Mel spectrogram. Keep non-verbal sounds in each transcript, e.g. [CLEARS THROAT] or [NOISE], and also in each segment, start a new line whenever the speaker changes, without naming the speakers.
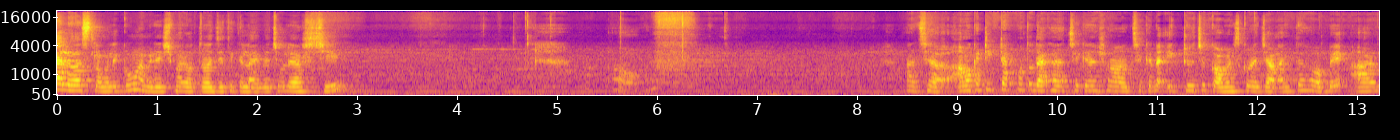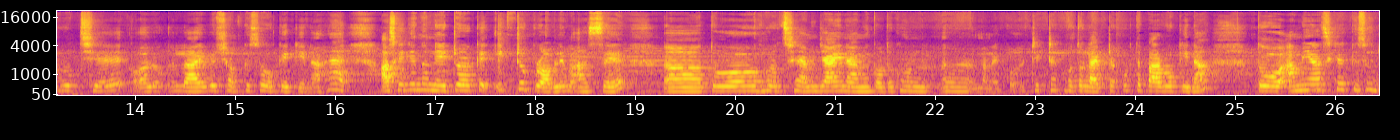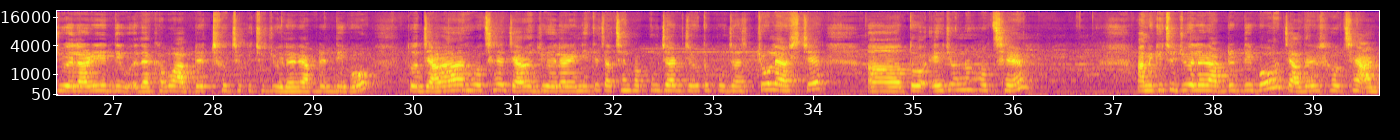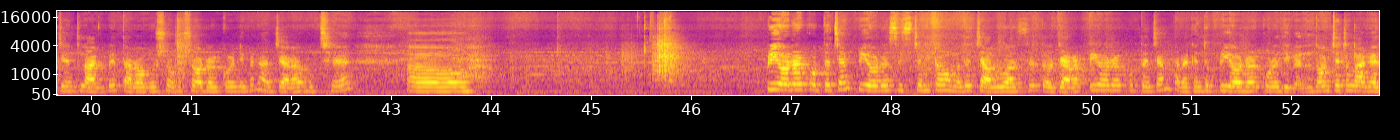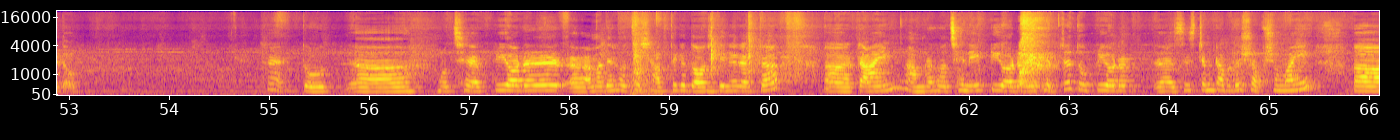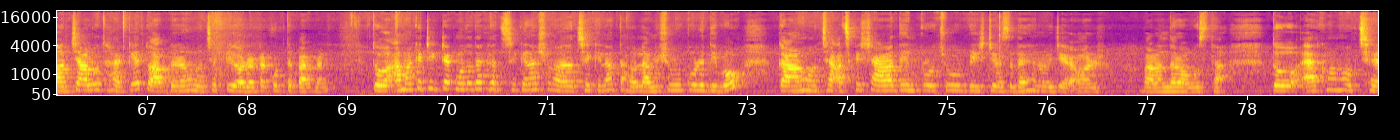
Hello আসসালামু আলাইকুম। আমি রেশমা রত্রাজি থেকে লাইভে চলে আসছি। আচ্ছা আমাকে ঠিকঠাক মতো দেখা যাচ্ছে কিনা, শোনা যাচ্ছে কিনা, একটু হচ্ছে কমেন্টস করে জানাইতে হবে। আর হচ্ছে লাইভে সব কিছু ওকে কিনা হ্যাঁ? আজকে কিন্তু নেটওয়ার্কের একটু প্রবলেম আছে। তো হচ্ছে, আমি জানি না আমি কতক্ষণ মানে ঠিকঠাক মতো লাইভটা করতে পারব কিনা। তো আমি আজকে কিছু জুয়েলারি দেখাবো আপডেট হচ্ছে কিছু জুয়েলারি আপডেট দিব। তো যারা হচ্ছে, যারা জুয়েলারি নিতে চাচ্ছেন বা পূজার, যেহেতু পূজা চলে আসছে তো এই জন্য হচ্ছে আমি কিছু জুয়েলের আপডেট দিব, যাদের হচ্ছে আর্জেন্ট লাগবে, তারা অবশ্যই অবশ্যই অর্ডার করে নেবেন। আর যারা হচ্ছে প্রি অর্ডার করতে চান প্রি অর্ডার সিস্টেমটাও আমাদের চালু আছে। তো যারা প্রি অর্ডার করতে চান, তারা কিন্তু প্রি অর্ডার করে দিবেন। দরজাটা লাগাই দাও। হ্যাঁ তো হচ্ছে প্রি অর্ডারের আমাদের হচ্ছে সাত থেকে দশ দিনের একটা টাইম আমরা হচ্ছে নেই প্রি অর্ডারের ক্ষেত্রে। তো প্রি অর্ডার সিস্টেমটা আমাদের সবসময়ই চালু থাকে। তো আপনারা হচ্ছে প্রি অর্ডারটা করতে পারবেন। তো আমাকে ঠিকঠাক মতো দেখাচ্ছে কিনা, শোনা যাচ্ছে কিনা, তাহলে আমি শুরু করে দিব। কারণ হচ্ছে আজকে সারাদিন প্রচুর বৃষ্টি হয়েছে। দেখেন ওই যে আমার বারান্দার অবস্থা। তো এখন হচ্ছে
